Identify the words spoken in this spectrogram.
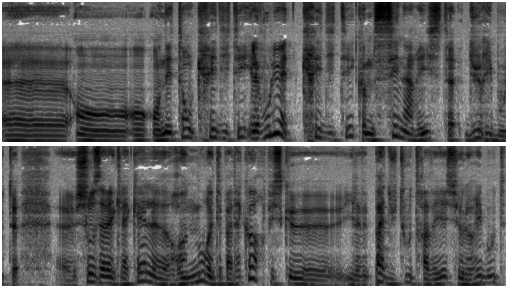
en, en, étant crédité, il a voulu être crédité comme scénariste du reboot, chose avec laquelle Ron Moore n'était pas d'accord, puisqu'il n'avait pas du tout travaillé sur le reboot.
